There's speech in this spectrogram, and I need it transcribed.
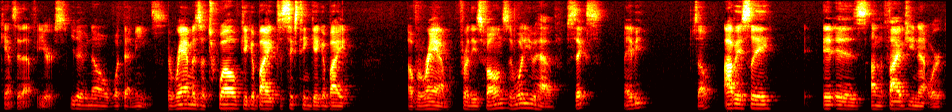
Can't say that for years. You don't even know what that means. The RAM is a 12 gigabyte to 16 gigabyte of RAM for these phones. And what do you have? Six, maybe? So Obviously, it is on the 5G network.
